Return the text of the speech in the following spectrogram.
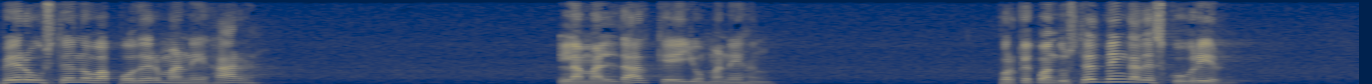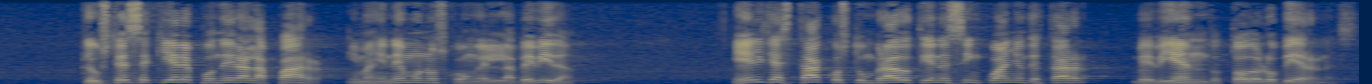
Pero usted no va a poder manejar la maldad que ellos manejan. Porque cuando usted venga a descubrir que usted se quiere poner a la par, imaginémonos con la bebida, él ya está acostumbrado, tiene cinco años de estar bebiendo todos los viernes.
